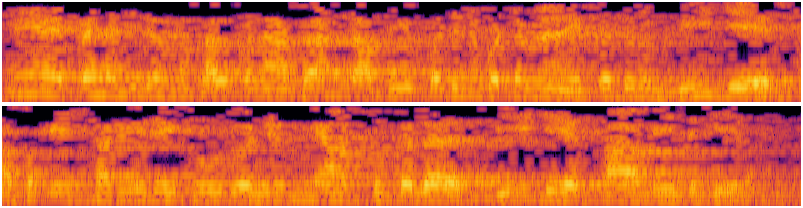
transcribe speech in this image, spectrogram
මේ පැහැදිලිවම කල්පනා කරන්න අපි උපදිනකොටම එකදුණු බීජය අපගේ ශරීරයේ කෝඩුව නිර්මාණය කළ බීජය කාවේද කියලා.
